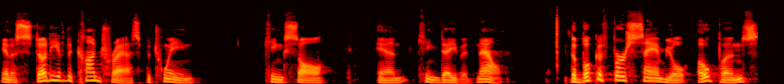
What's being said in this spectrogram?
in a study of the contrast between King Saul and King David. Now, the book of 1 Samuel opens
